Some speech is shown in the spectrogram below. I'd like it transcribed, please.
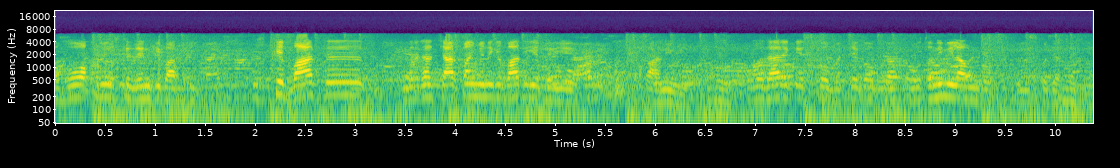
अब वो अपने उसके जहन की बात की। उसके बाद मेरे ख्याल चार पाँच महीने के बाद ये फिर ये कहानी हुई। हम्म, वो रहे कि इसको बच्चे को वो तो नहीं मिला उनको पुलिस को जैसे भी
